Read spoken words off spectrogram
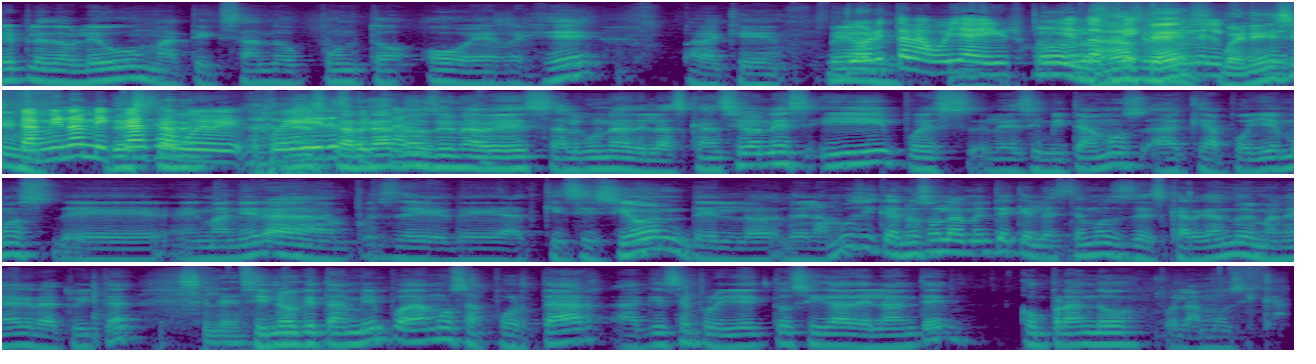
www.matixando.org para que vean. Yo ahorita me voy a ir ah, en el camino a mi casa voy, voy a ir descargarnos de una vez alguna de las canciones y pues les invitamos a que apoyemos de, en manera pues de, adquisición de, la música, no solamente que la estemos descargando de manera gratuita, sino que también podamos aportar a que ese proyecto siga adelante comprando pues, la música.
